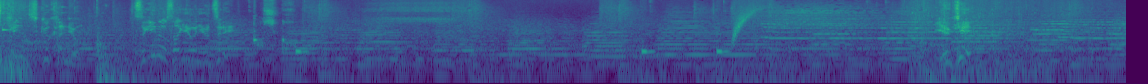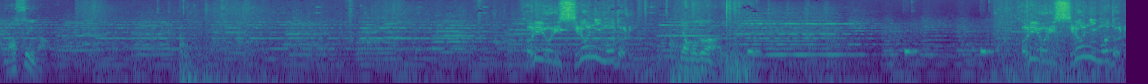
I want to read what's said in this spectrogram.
れ。建築完了。次の作業に移れ。マジか。行け。まずいなこれより城に戻る。いや戻らない。これより城に戻る。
